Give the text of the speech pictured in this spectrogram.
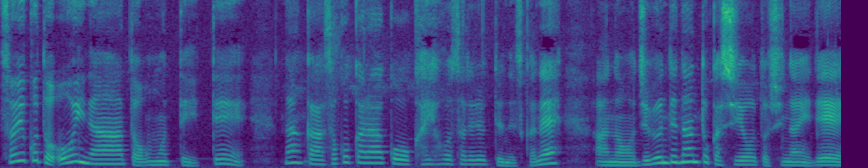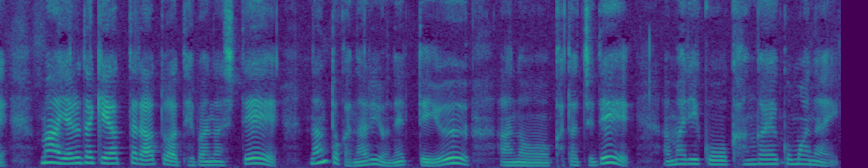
そういうこと多いなと思っていてなんかそこからこう解放されるっていうんですかねあの自分で何とかしようとしないでまあやるだけやったらあとは手放してなんとかなるよねっていうあの形であまりこう考え込まない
